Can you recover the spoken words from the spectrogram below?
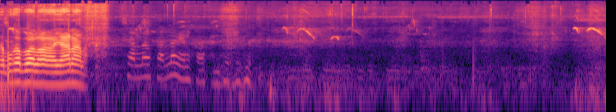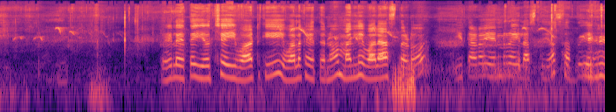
గబగబాల ఏరాల. రొయ్యలు అయితే ఇవి వచ్చాయి వాటికి ఈ వలకైతేను మళ్ళీ వలేస్తాడు ఈ తడవ ఎన్ని రొయ్యలు వస్తాయో సద్దు ఎగిరి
